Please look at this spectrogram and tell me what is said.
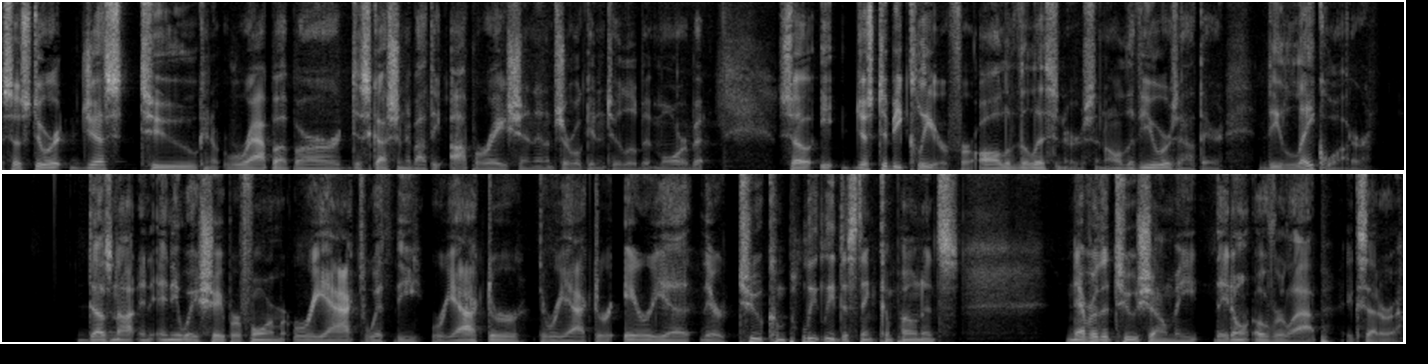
So, Stewart, just to kind of wrap up our discussion about the operation, and I'm sure we'll get into a little bit more, but so it, just to be clear for all of the listeners and all the viewers out there, the lake water does not in any way, shape, or form react with the reactor, the reactor area. They're two completely distinct components. Never the two shall meet. They don't overlap, etc.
